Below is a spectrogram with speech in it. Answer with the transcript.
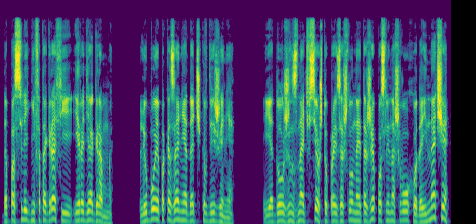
До последней фотографии и радиограммы. Любое показание датчиков движения. Я должен знать все, что произошло на этаже после нашего ухода, иначе...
